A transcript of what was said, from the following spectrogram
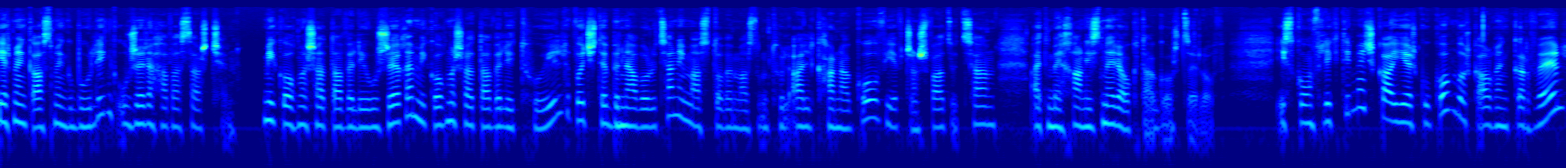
Երբ մենք ասում ենք բուլինգ, ուժերը հավասար չեն մի կողմը շատ ավելի ուժեղ է, մի կողմը շատ ավելի թույլ, ոչ թե բնավորության իմաստով եմ ասում թույլ, այլ քանակով եւ ճնշվածության այդ մեխանիզմները օգտագործելով։ Իսկ կոնֆլիկտի մեջ կա երկու կողմ, որ կարող են կռվել,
